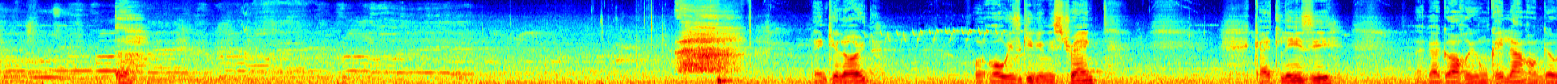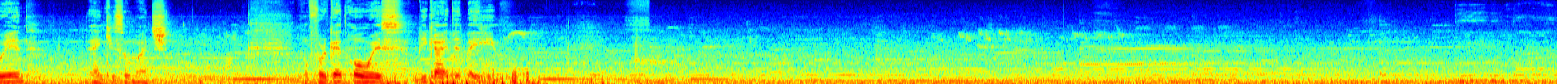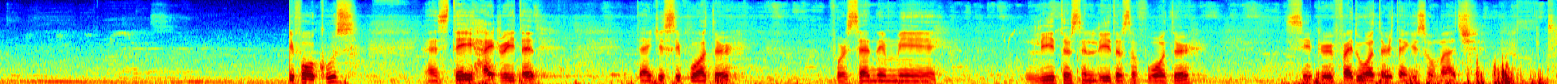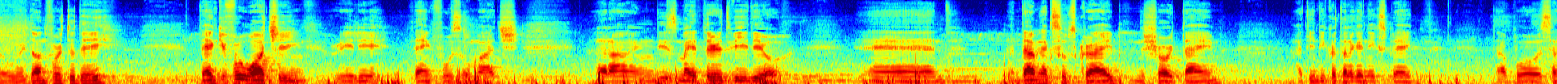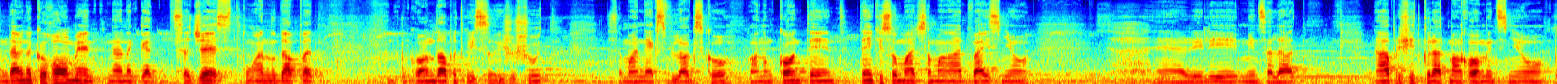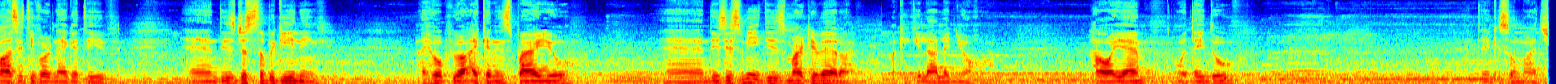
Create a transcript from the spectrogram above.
Ah. Thank you, Lord, for always giving me strength. Kahit lazy, nagagawa ko yung kailangan kong gawin. Thank you so much. Forget always be guided by Him. Focus and stay hydrated. Thank you, Sip Water, for sending me liters and liters of water. Sip purified water, thank you so much. So we're done for today. Thank you for watching. Really thankful so much. Parang this is my third video. And ang dami nag-subscribe in a short time. At hindi ko talaga ni-expect. Tapos ang dami nagko-comment na nag-suggest kung ano dapat kung ano dapat ko isushoot sa mga next vlogs ko, kung anong content. Thank you so much sa mga advice nyo. Eh, really means a lot. Na-appreciate ko lahat mga comments nyo, positive or negative. And this is just the beginning. I hope you, I can inspire you. And this is me, this is Mark Rivera. Makikilala nyo ako. How I am, what I do. Thank you so much.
